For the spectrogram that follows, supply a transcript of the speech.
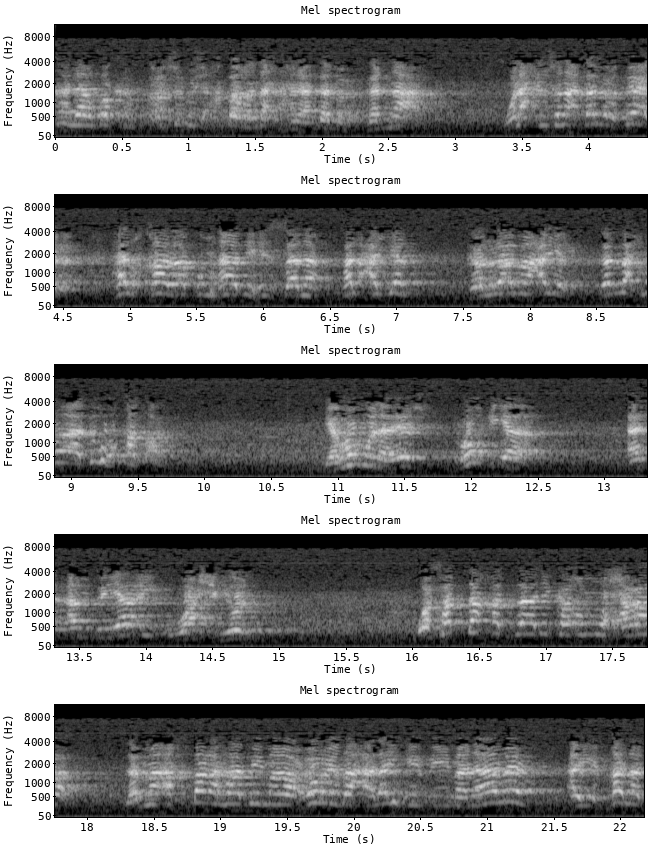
قال أبو بكر الرسول مش أخبرنا نحن نعتبر قال نعم. ونحن سنعتبر فعلا. هل قال لكم هذه السنة؟ هل عين؟ قال لا ما عين. قال نحن اتوه قطعا. يهمنا إيش؟ رؤيا الأنبياء وحي. وصدقت ذلك أم حرام. لما أخبرها بما عرض عليه في منامه ايقنت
